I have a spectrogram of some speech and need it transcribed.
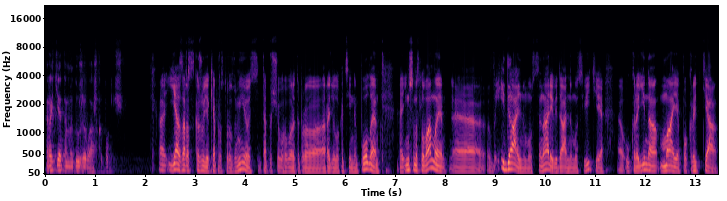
ракетами дуже важко поки що. Я зараз скажу, як я просто розумію, ось те, про що ви говорите про радіолокаційне поле. Іншими словами, в ідеальному сценарії, в ідеальному світі, Україна має покриття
